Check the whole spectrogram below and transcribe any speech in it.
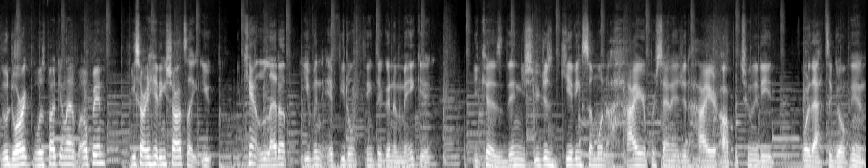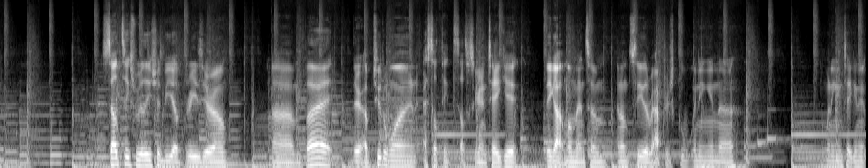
Lu Dort was fucking left open, he started hitting shots. Like, you, you can't let up even if you don't think they're going to make it. Because then you- you're just giving someone a higher percentage and higher opportunity for that to go in. Celtics really should be up 3-0, um, but they're up two to one. I still think the Celtics are gonna take it. They got momentum. I don't see the Raptors winning and uh, winning and taking it.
